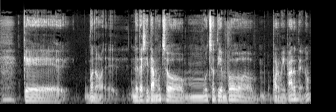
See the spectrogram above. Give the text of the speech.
que bueno, necesita mucho, mucho tiempo por mi parte, ¿no?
